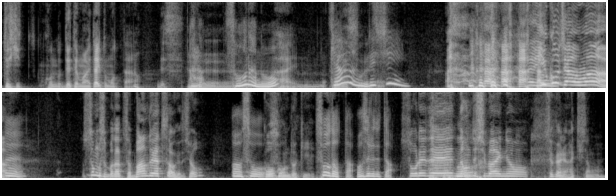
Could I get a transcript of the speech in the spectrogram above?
ぜひ今度出てもらいたいと思ったんです。そうなの？はい。キャン嬉しい。でゆこちゃんは、うんそもそもだってさバンドやってたわけでしょ？あそう。高校の時。そうだった。忘れてた。それでうんなんで芝居の世界に入ってきたの？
